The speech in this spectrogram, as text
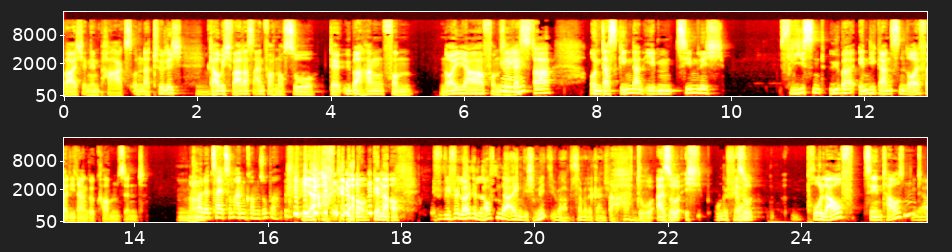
war ich in den Parks. Und natürlich, mhm. glaube ich, war das einfach noch so der Überhang vom Neujahr, vom mhm. Silvester. Und das ging dann eben ziemlich fließend über in die ganzen Läufer, die dann gekommen sind. Mhm. Tolle Zeit zum Ankommen, super. Ja, genau, genau. Wie viele Leute laufen da eigentlich mit überhaupt? Das haben wir doch gar nicht Ach, du, also ich, ungefähr, also pro Lauf 10.000? Ja.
